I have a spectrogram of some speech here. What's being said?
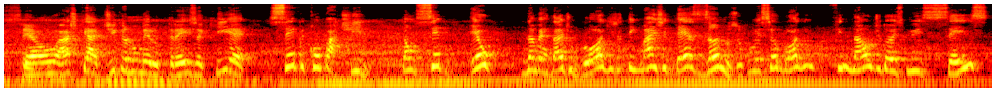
Sim. Eu acho que a dica número 3 aqui é sempre compartilhe. Então, sempre. Eu, na verdade, o blog já tem mais de 10 anos. Eu comecei o blog no final de 2006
